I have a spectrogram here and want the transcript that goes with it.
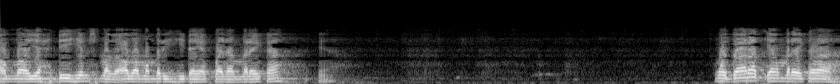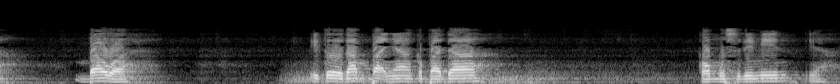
Allah yahdihim semoga Allah memberi hidayah kepada mereka ya. Mudarat yang mereka bawa itu dampaknya kepada kaum muslimin ya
